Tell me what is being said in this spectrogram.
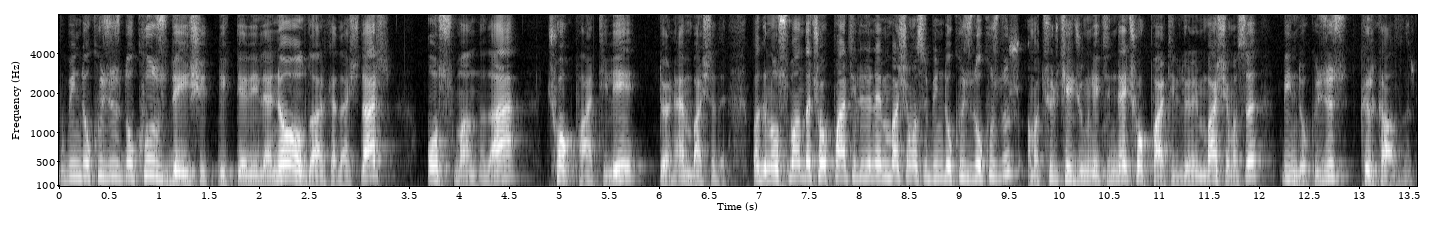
bu 1909 değişiklikleriyle ne oldu arkadaşlar? Osmanlı'da çok partili dönem başladı. Bakın Osmanlı'da çok partili dönemin başlaması 1909'dur ama Türkiye Cumhuriyeti'nde çok partili dönemin başlaması 1946'dır.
